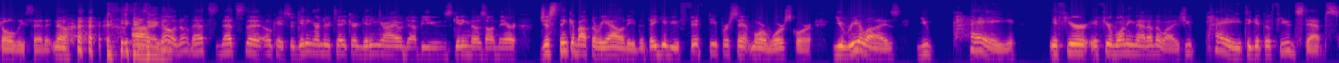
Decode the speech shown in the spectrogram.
Goldie said it. No, uh, exactly. No, no. That's that's the okay. So getting Undertaker, getting your IOWs, getting those on there. Just think about the reality that they give you 50% more war score. You realize you pay if you're if you're wanting that otherwise you pay to get the feud steps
